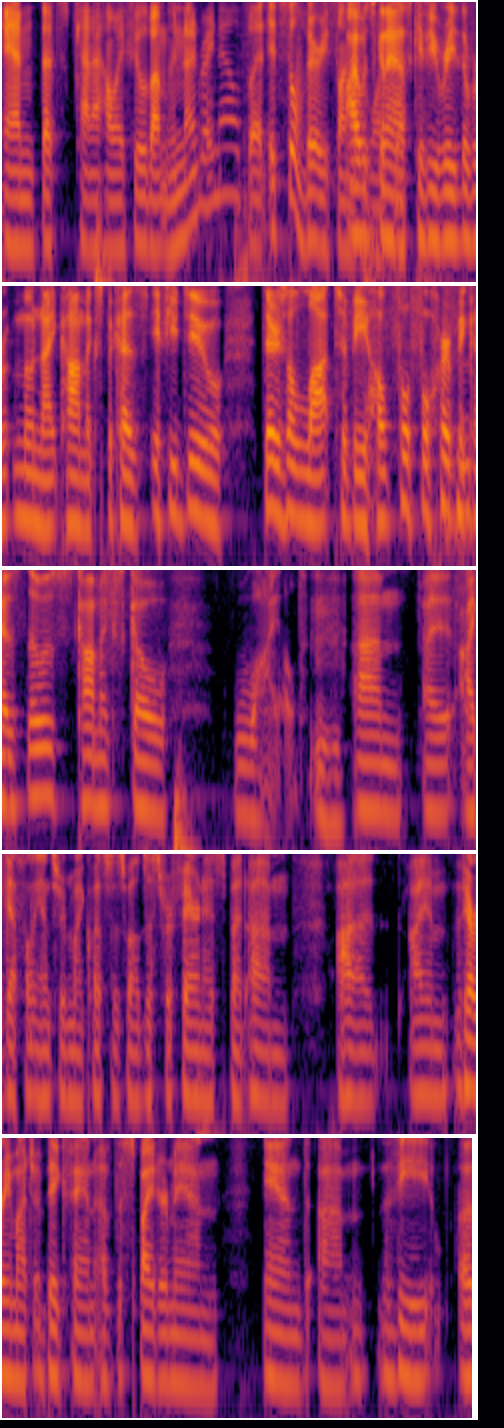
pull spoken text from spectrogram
and that's kind of how I feel about Moon Knight right now. But it's still very fun. I was going to it. ask if you read the R- Moon Knight comics because if you do, there's a lot to be hopeful for because those comics go wild. Mm-hmm. Um, I, I guess I'll answer my question as well, just for fairness. But um, uh, I am very much a big fan of the Spider-Man and um, the uh,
